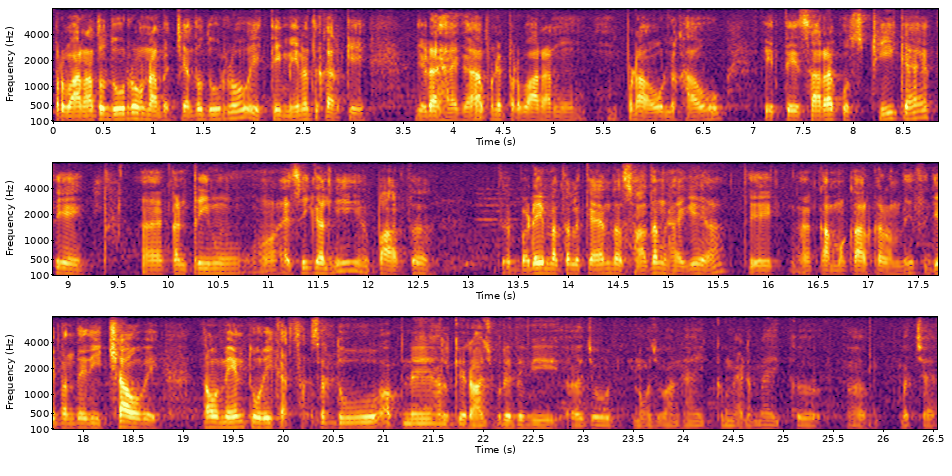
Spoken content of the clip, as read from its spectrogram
ਪਰਿਵਾਰਾਂ ਤੋਂ ਦੂਰ ਰਹੋ ਨਾ ਬੱਚਿਆਂ ਤੋਂ ਦੂਰ ਰਹੋ। ਇੱਥੇ ਮਿਹਨਤ ਕਰਕੇ ਜਿਹੜਾ ਹੈਗਾ ਆਪਣੇ ਪਰਿਵਾਰਾਂ ਨੂੰ ਪੜ੍ਹਾਓ ਲਿਖਾਓ। ਇੱਥੇ ਸਾਰਾ ਕੁਝ ਠੀਕ ਹੈ ਤੇ ਕੰਟਰੀ ਨੂੰ ਐਸੀ ਗੱਲ ਨਹੀਂ ਭਾਰਤ ਤੇ ਬੜੇ ਮਤਲਬ ਕਹਿਣ ਦਾ ਸਾਧਨ ਹੈਗੇ ਆ ਤੇ ਕੰਮਕਾਰ ਕਰਨ ਦੇ। ਤੇ ਜੇ ਬੰਦੇ ਦੀ ਇੱਛਾ ਹੋਵੇ ਤਾਂ ਉਹ ਮਿਹਨਤ ਉਰੇ ਹੀ ਕਰ ਸਕਦਾ। ਸਰ ਦੋ ਆਪਣੇ ਹਲਕੇ ਰਾਜਪੁਰੇ ਦੇ ਵੀ ਅ, ਜੋ ਨੌਜਵਾਨ ਹੈ ਇੱਕ ਮੈਡਮ ਹੈ ਇੱਕ ਅ, ਬੱਚਾ ਹੈ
